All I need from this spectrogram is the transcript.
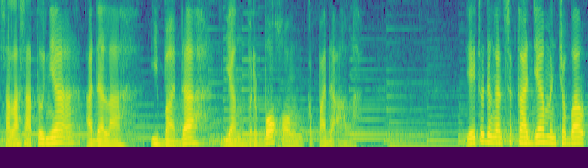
Salah satunya adalah ibadah yang berbohong kepada Allah, yaitu dengan sengaja mencoba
